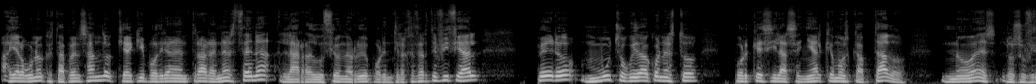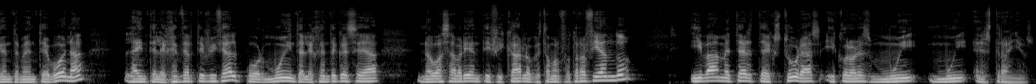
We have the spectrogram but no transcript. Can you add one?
hay alguno que está pensando que aquí podrían entrar en escena la reducción de ruido por inteligencia artificial, pero mucho cuidado con esto porque si la señal que hemos captado no es lo suficientemente buena, la inteligencia artificial, por muy inteligente que sea, no va a saber identificar lo que estamos fotografiando y va a meter texturas y colores muy, muy extraños.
